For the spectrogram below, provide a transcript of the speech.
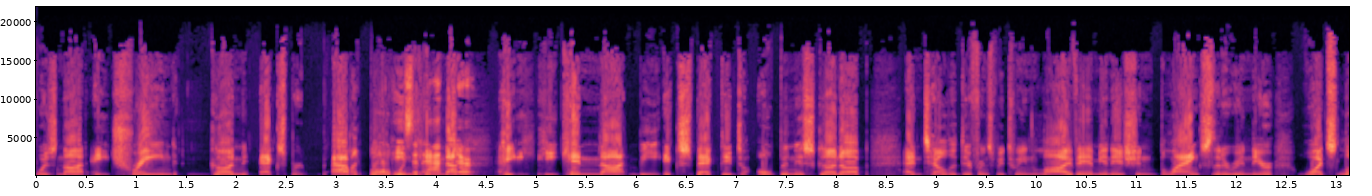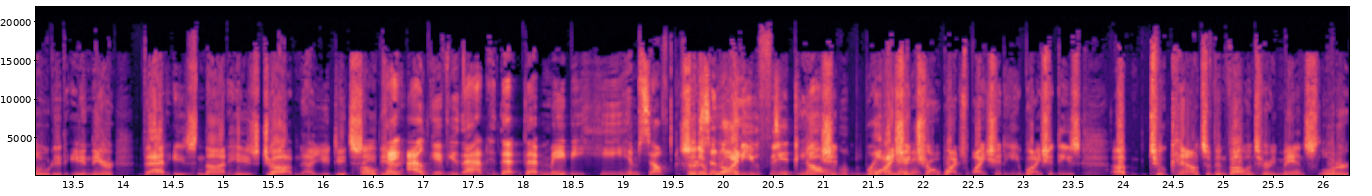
was not a trained gun expert. Alec Baldwin He's an cannot, actor. he, he cannot be expected to open this gun up and tell the difference between live ammunition, blanks that are in there, what's loaded in there. That is not his job. Now, you did say Okay, there. I'll give you that. That that maybe he himself So personally then, why do you think did, he no, should? Wait why a should minute. Char- why, why should he? Why should these uh, two counts of involuntary manslaughter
